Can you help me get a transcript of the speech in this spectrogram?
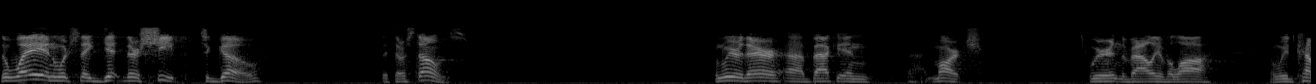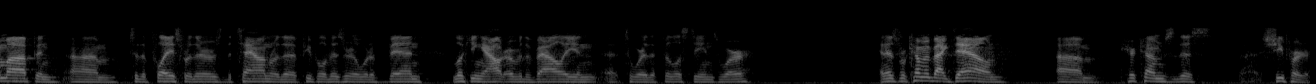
the way in which they get their sheep to go is they throw stones. When we were there uh, back in uh, March, we were in the Valley of Elah, and we'd come up and um, to the place where there was the town where the people of Israel would have been, looking out over the valley and uh, to where the Philistines were. And as we're coming back down, um, here comes this uh, sheep herder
